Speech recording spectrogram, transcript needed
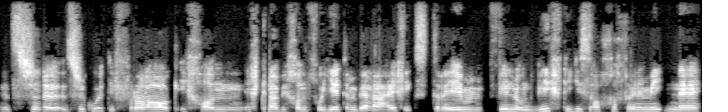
das ist, eine, das ist eine gute Frage. Ich, kann, ich glaube, ich kann von jedem Bereich extrem viele und wichtige Sachen können mitnehmen.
